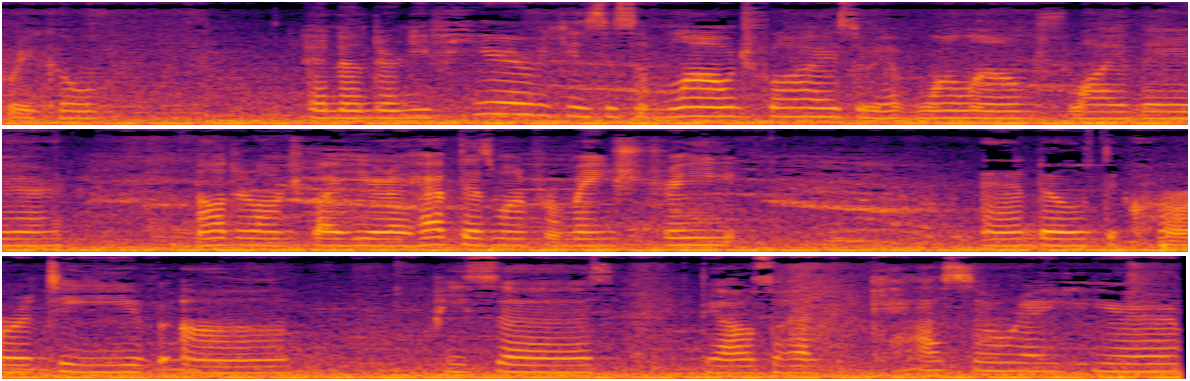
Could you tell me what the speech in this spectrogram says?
Pretty cool. And underneath here, we can see some Loungeflies. So we have one Loungefly there, another Loungefly here. I have this one from Main Street. And those decorative uh, pieces. They also have the castle right here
